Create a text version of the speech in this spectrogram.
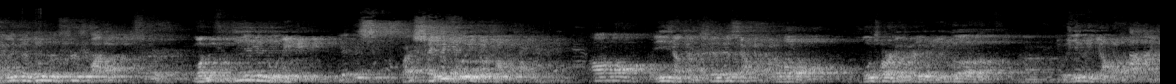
学这都是失传的。是我们自己也得努力，也得喜欢谁会就好。哦，我印象很深，我小的时候，胡同里边有一个，有一个姚大爷，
